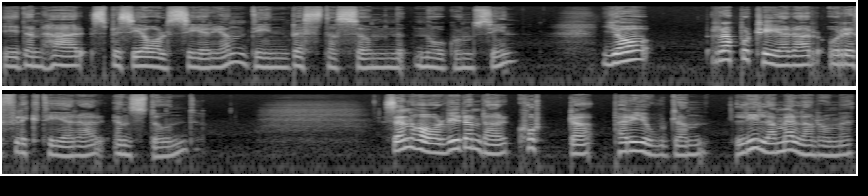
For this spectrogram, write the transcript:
i den här specialserien Din bästa sömn någonsin. Jag rapporterar och reflekterar en stund. Sen har vi den där korta perioden, lilla mellanrummet,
